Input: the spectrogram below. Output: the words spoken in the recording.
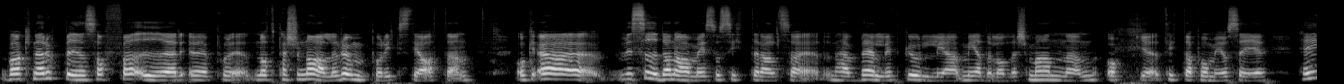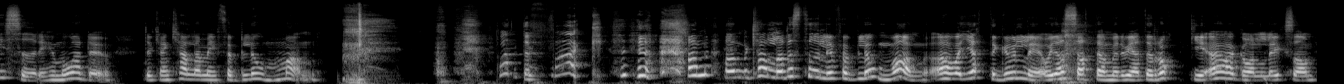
Vaknar upp i en soffa i eh, på något personalrum på Riksteatern och ö, vid sidan av mig så sitter alltså den här väldigt gulliga medelålders mannen och eh, tittar på mig och säger Hej Siri, hur mår du? Du kan kalla mig för Blomman. What the fuck? Han, han kallades tydligen för Blomman och han var jättegullig och jag satt där med du vet Rocky-ögon liksom.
